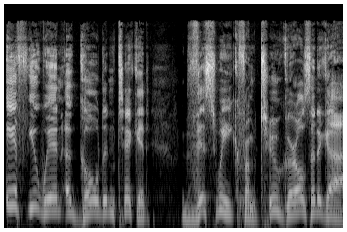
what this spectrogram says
if you win a golden ticket this week from two girls and a guy.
